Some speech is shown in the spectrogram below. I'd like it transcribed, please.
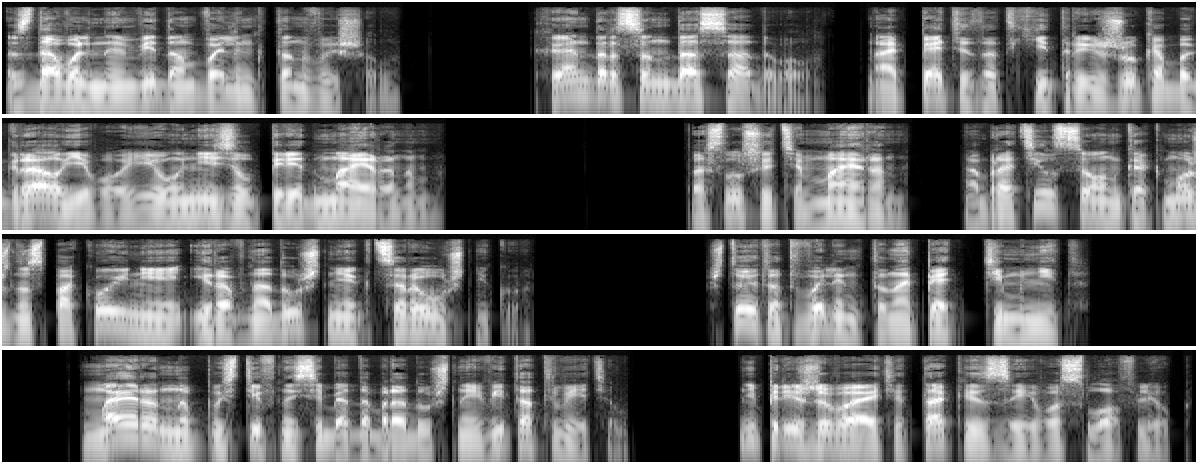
С довольным видом Веллингтон вышел. Хендерсон досадовал. Опять этот хитрый жук обыграл его и унизил перед Майроном. «Послушайте, Майрон», — обратился он как можно спокойнее и равнодушнее к ЦРУшнику. «Что этот Веллингтон опять темнит?» Майрон, напустив на себя добродушный вид, ответил. «Не переживайте так из-за его слов, Люк.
